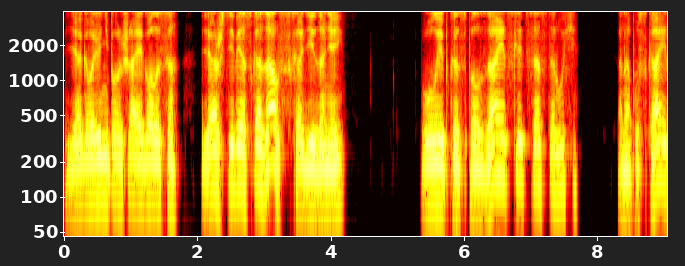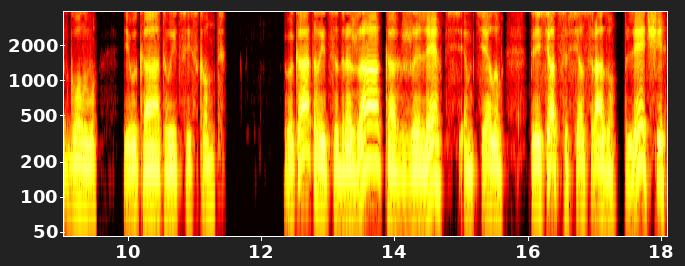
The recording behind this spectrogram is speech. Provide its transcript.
Я говорю, не повышая голоса, я ж тебе сказал, сходи за ней. Улыбка сползает с лица старухи. Она опускает голову и выкатывается из комнаты. Выкатывается дрожа, как желе, всем телом. Трясется все сразу — плечи,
